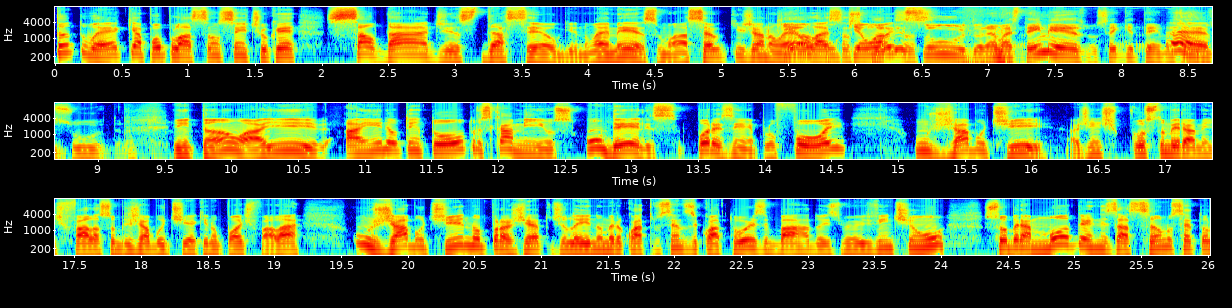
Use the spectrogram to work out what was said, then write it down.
Tanto é que a população sente o quê? Saudades da Celg, não é mesmo? A Celg que já não que era é, lá essas coisas. que é um absurdo, né? Mas tem mesmo, eu sei que tem, mas é, é um absurdo, né? Então, aí a Enel tentou outros caminhos. Um deles, por exemplo, foi um jabuti. A gente costumeiramente fala sobre jabuti aqui no Pode Falar. Um jabuti no projeto de lei número 414/2021 sobre a modernização no setor,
